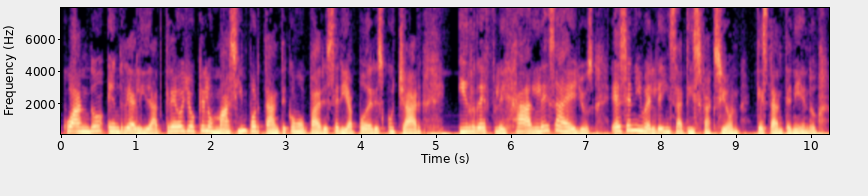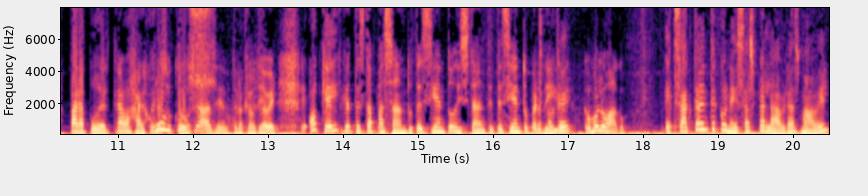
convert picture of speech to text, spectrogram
Cuando en realidad creo yo que lo más importante como padres sería poder escuchar y reflejarles a ellos ese nivel de insatisfacción que están teniendo para poder trabajar Pero eso, juntos. ¿Cómo se hace, doctora Claudia? A ver, eh. ¿qué, qué te está pasando? Te siento distante, te siento perdido. ¿Cómo lo hago? Exactamente con esas palabras, Mabel,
